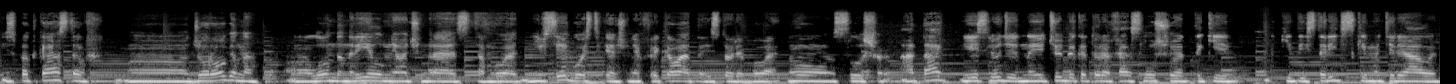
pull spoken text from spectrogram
Из подкастов э, Джо Рогана, э, Лондон Рил мне очень нравится. Там бывают не все гости, конечно, у них фриковатая история бывает. Ну, слушаю. А так, есть люди на YouTube, которых я слушаю такие какие-то исторические материалы,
